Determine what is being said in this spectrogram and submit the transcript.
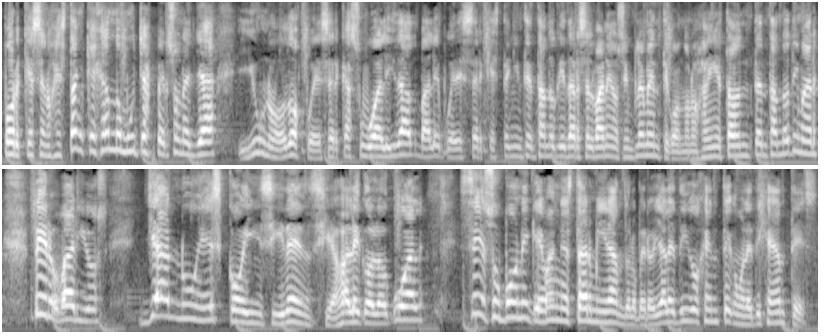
porque se nos están quejando muchas personas ya y uno o dos puede ser casualidad, ¿vale? Puede ser que estén intentando quitarse el baneo simplemente cuando nos han estado intentando timar, pero varios ya no es coincidencia, ¿vale? Con lo cual se supone que van a estar mirándolo, pero ya les digo gente, como les dije antes,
